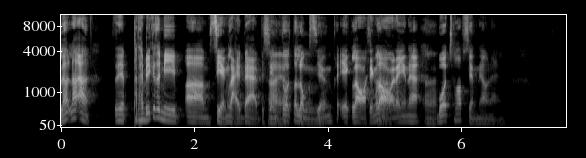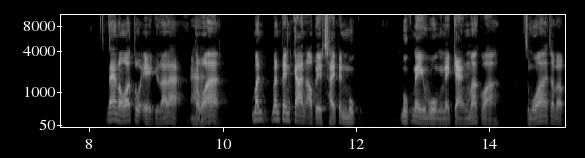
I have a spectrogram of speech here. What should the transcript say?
แล้วแล้วอะ พันธมิตรก็จะมีอ่าเสียงหลายแบบเสียงใช่ตัวตลกอืมเสียงพระเอกหล่อเสียงหล่ออ่าอะไรเงี้ยนะฮะอ่าโบสชอบเสียงแนวไหน แน่นอนว่าตัวเอกอยู่แล้วแหละอ่าแต่ว่ามันมันเป็นการเอาไปใช้เป็นมุกมุกในวงในแก๊งมากกว่า สมมติว่าจะแบบ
